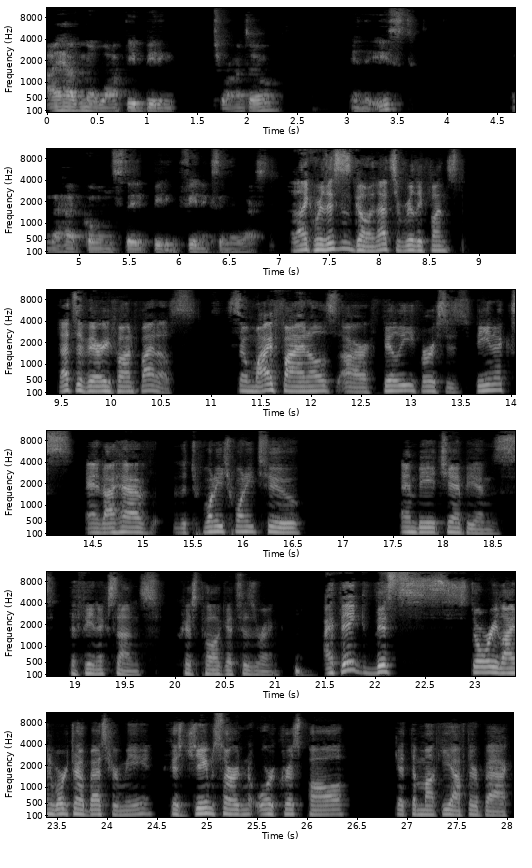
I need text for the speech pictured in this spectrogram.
I have Milwaukee beating Toronto in the East, and I have Golden State beating Phoenix in the West. I like where this is going. That's a really fun. That's a very fun finals. So my finals are Philly versus Phoenix, and I have the 2022 NBA champions, the Phoenix Suns. Chris Paul gets his ring. I think this storyline worked out best for me because James Harden or Chris Paul get the monkey off their back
